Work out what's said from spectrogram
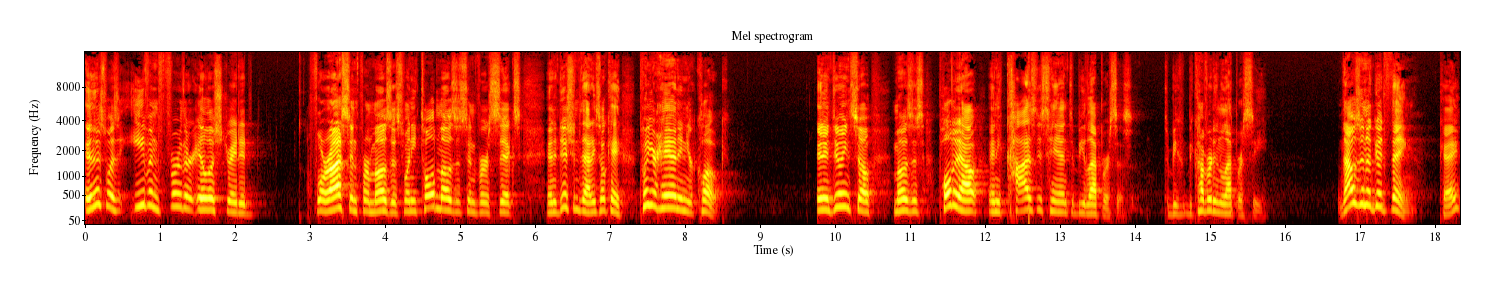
And this was even further illustrated for us and for Moses when he told Moses in verse 6, in addition to that, he's okay, put your hand in your cloak. And in doing so, Moses pulled it out and he caused his hand to be leprous, to be, be covered in leprosy. That wasn't a good thing, okay?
